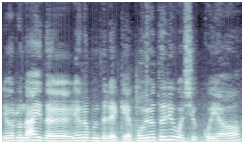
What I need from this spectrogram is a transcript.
이런 아이들 여러분들에게 보여드리고 싶고요.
